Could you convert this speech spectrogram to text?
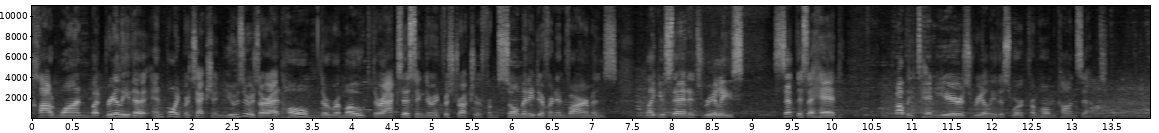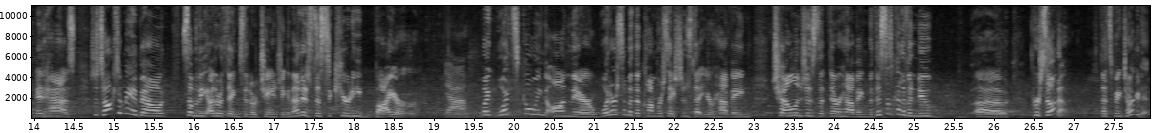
Cloud One, but really the endpoint protection. Users are at home, they're remote, they're accessing their infrastructure from so many different environments. Like you said, it's really set this ahead, probably 10 years really, this work from home concept. It has. So talk to me about some of the other things that are changing, and that is the security buyer. Yeah. Like what's going on there? What are some of the conversations that you're having, challenges that they're having, but this is kind of a new uh, persona that's being targeted.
